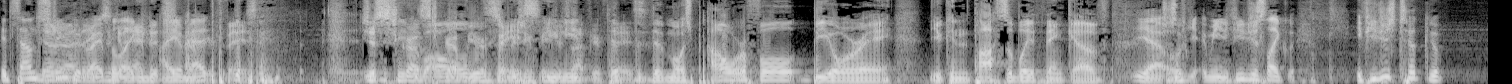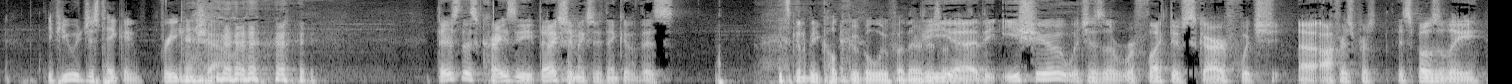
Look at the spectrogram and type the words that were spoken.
it sounds stupid, right? But like I imagine. just scrub, Just all your the face. You need your the, face. the most powerful BORA you can possibly think of. Yeah, Just- okay, I mean, if you just like, if you just took, a, if you would just take a freaking shower, There's this crazy that actually makes me think of this it's going to be called Google Loofah. There the uh, the issue, which is a reflective scarf, which uh, offers pers- supposedly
